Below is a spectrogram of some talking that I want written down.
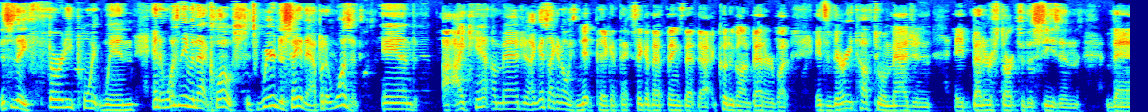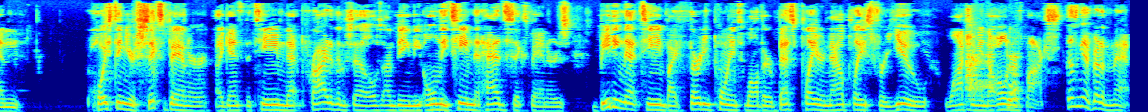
This is a 30 point win, and it wasn't even that close. It's weird to say that, but it wasn't. And I, can't imagine. I guess I can always nitpick and th- think about things that, that could have gone better, but it's very tough to imagine a better start to the season than hoisting your sixth banner against the team that prided themselves on being the only team that had six banners, beating that team by 30 points while their best player now plays for you watching in the owner's box. Doesn't get better than that.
